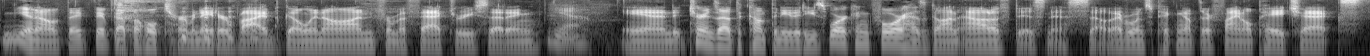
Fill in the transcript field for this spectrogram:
You know, they've they've got the whole Terminator vibe going on from a factory setting. Yeah. And it turns out the company that he's working for has gone out of business. So everyone's picking up their final paychecks.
